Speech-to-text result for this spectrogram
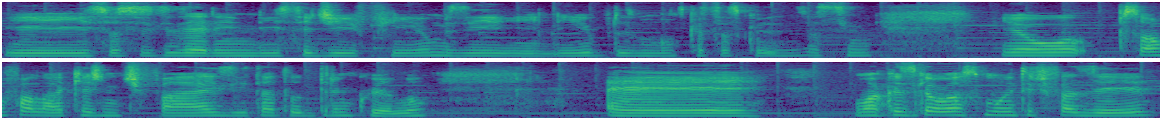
E se vocês quiserem lista de filmes e livros, música, essas coisas assim, eu só falar que a gente faz e tá tudo tranquilo. É... Uma coisa que eu gosto muito de fazer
